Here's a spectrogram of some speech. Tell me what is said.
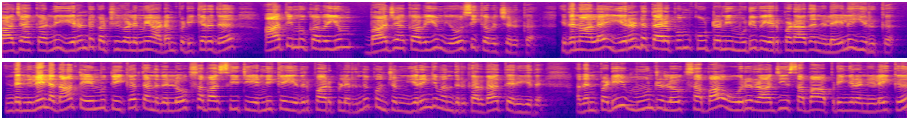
பாஜகன்னு இரண்டு கட்சிகளுமே அடம் பிடிக்கிறது. அதிமுகவையும் பாஜகவையும் யோசிக்க வச்சிருக்கு. இதனால இரண்டு தரப்பும் கூட்டணி முடிவு ஏற்படாத நிலையில இருக்கு. இந்த நிலையில தான் தேமுதிக தனது லோக்சபா சீட் எண்ணிக்கை எதிர்பார்ப்புல இருந்து கொஞ்சம் இறங்கி வந்திருக்கிறதா தெரியுது. அதன்படி மூன்று லோக்சபா ஒரு ராஜ்யசபா அப்படிங்கிற நிலைக்கு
